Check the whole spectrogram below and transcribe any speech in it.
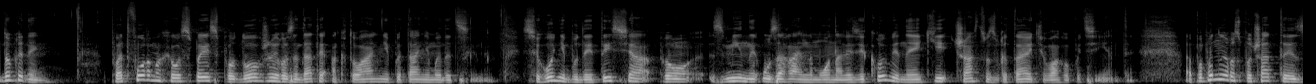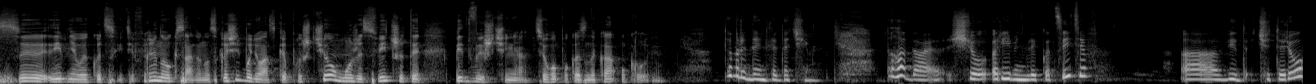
Добрий день. Платформа HealthSpace продовжує розглядати актуальні питання медицини. Сьогодні буде йтися про зміни у загальному аналізі крові, на які часто звертають увагу пацієнти. Пропоную розпочати з рівня лейкоцитів. Ірина Оксанівна, скажіть, будь ласка, про що може свідчити підвищення цього показника у крові? Добрий день, глядачі. Нагадаю, що рівень лейкоцитів від 4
